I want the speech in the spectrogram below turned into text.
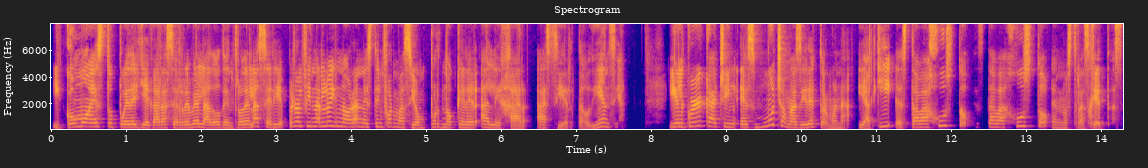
y cómo esto puede llegar a ser revelado dentro de la serie, pero al final lo ignoran esta información por no querer alejar a cierta audiencia. Y el queer catching es mucho más directo, hermana, y aquí estaba justo, estaba justo en nuestras jetas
